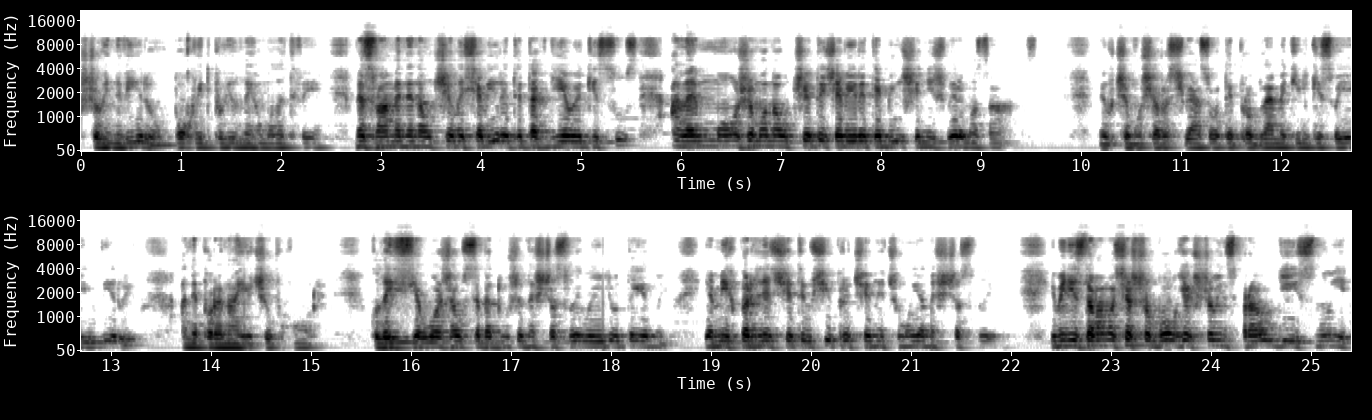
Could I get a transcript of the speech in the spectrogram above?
що Він вірив, Бог відповів на його молитви. Ми з вами не навчилися вірити так дієво, як Ісус, але можемо навчитися вірити більше, ніж віримо зараз. Ми вчимося розв'язувати проблеми тільки своєю вірою, а не поринаючи в гори. Колись я вважав себе дуже нещасливою людиною. Я міг перелічити всі причини, чому я нещасливий. І мені здавалося, що Бог, якщо він справді існує,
